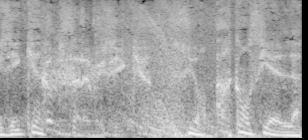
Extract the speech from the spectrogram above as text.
Musique. Comme ça la musique. Sur Arc-en-Ciel.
